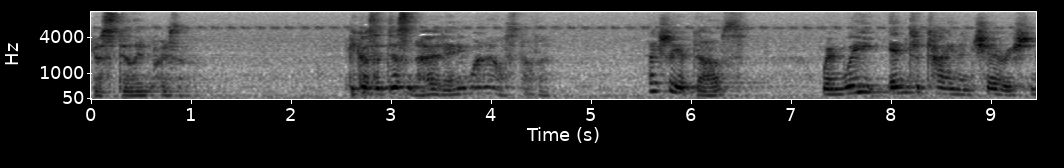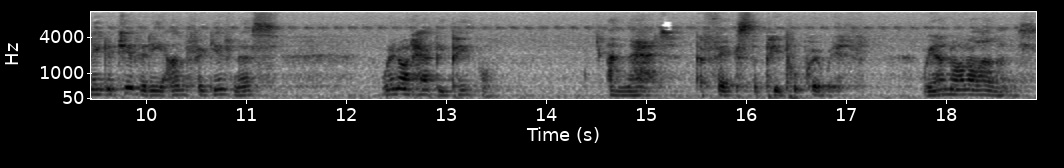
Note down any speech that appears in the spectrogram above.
You're still in prison. Because it doesn't hurt anyone else, does it? Actually, it does. When we entertain and cherish negativity, unforgiveness, we're not happy people. And that affects the people we're with. We are not islands.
